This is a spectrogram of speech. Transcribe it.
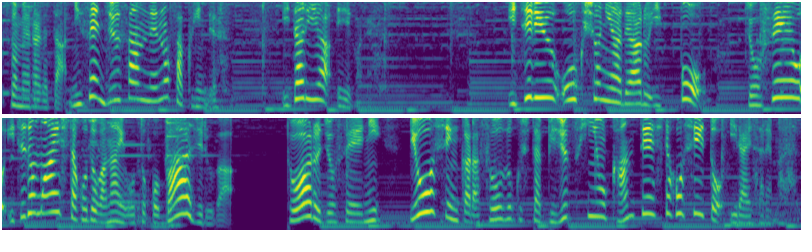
務められた2013年の作品です。イタリア映画です。一流オークショニアである一方女性を一度も愛したことがない男バージルがとある女性に両親から相続した美術品を鑑定してほしいと依頼されます。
